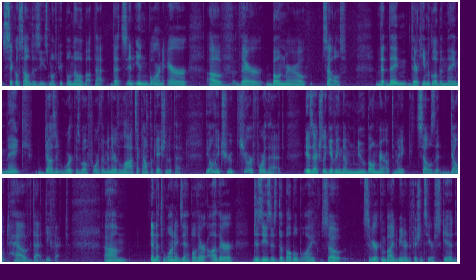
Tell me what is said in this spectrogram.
sickle cell disease, most people know about that. That's an inborn error of their bone marrow cells that they their hemoglobin they make doesn't work as well for them and there's lots of complications with that. The only true cure for that is actually giving them new bone marrow to make cells that don't have that defect. Um, and that's one example. There are other diseases, the bubble boy, so severe combined immunodeficiency or SCID,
